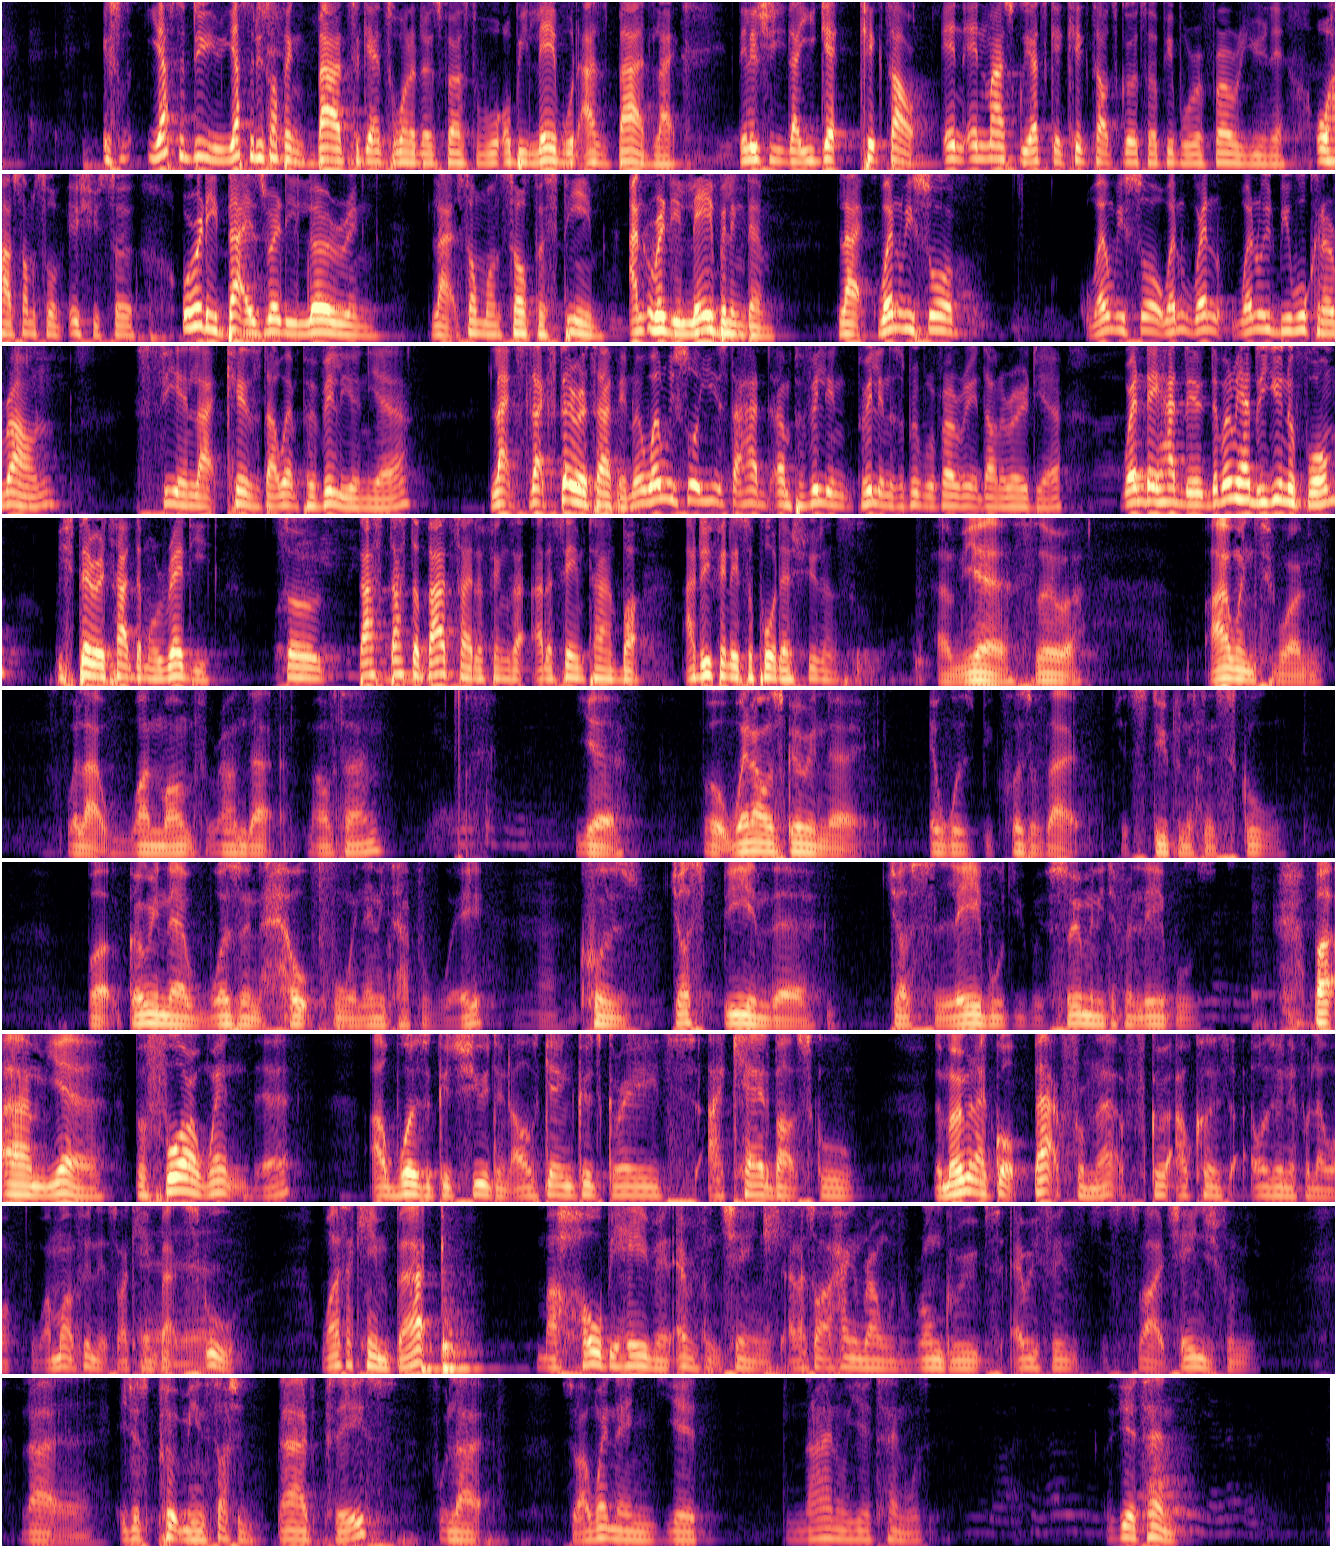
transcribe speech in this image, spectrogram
it's you have to do you have to do something bad to get into one of those first of all or be labeled as bad. Like they literally like you get kicked out. In in my school you have to get kicked out to go to a pupil referral unit or have some sort of issue. So already that is already lowering like someone's self-esteem and already labeling them. Like when we saw when we saw when when when we'd be walking around seeing like kids that went pavilion yeah like like stereotyping. When, when we saw youths that had um, pavilion, pavilion is a pupil referral unit down the road, yeah. When they had the, the when we had the uniform, we stereotyped them already. So that's that's the bad side of things at, at the same time. But I do think they support their students. Um, yeah, so uh, I went to one for like one month around that amount of time. Yeah, but when I was going there, it was because of that just stupidness in school. But going there wasn't helpful in any type of way, because just being there just labeled you with so many different labels. But um, yeah, before I went there, I was a good student. I was getting good grades. I cared about school. The moment I got back from that, because I was only for like one, for one month in it, so I came back to school. Once I came back, my whole behavior and everything changed, and I started hanging around with the wrong groups. Everything just started changing for me. Like it just put me in such a bad place for like. So I went there in year nine or year ten, was it? It was year ten.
